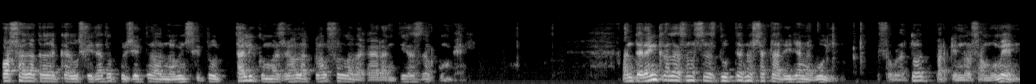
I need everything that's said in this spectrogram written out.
posa data de caducitat el projecte del nou institut, tal i com es veu la clàusula de garanties del conveni. Entenem que les nostres dubtes no s'aclariran avui, sobretot perquè no és el moment.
